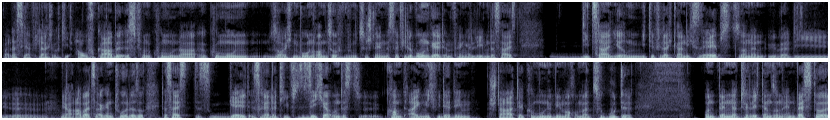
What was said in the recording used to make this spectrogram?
weil das ja vielleicht auch die Aufgabe ist von Kommuna äh, Kommunen, solchen Wohnraum zur Verfügung zu stellen, dass ja viele Wohngeldempfänger leben. Das heißt, die zahlen ihre Miete vielleicht gar nicht selbst, sondern über die äh, ja, Arbeitsagentur oder so. Das heißt, das Geld ist relativ sicher und es kommt eigentlich wieder dem Staat, der Kommune, wem auch immer zugute. Und wenn natürlich dann so ein Investor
